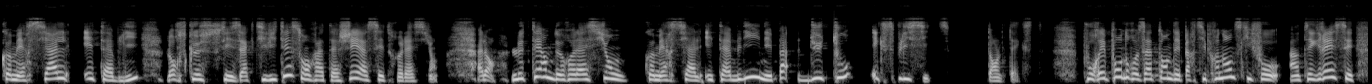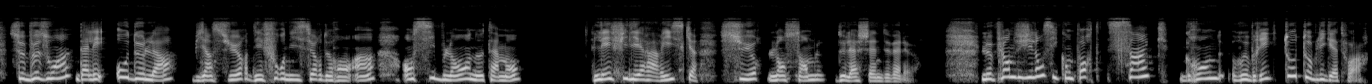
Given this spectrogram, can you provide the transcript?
commerciale établie lorsque ces activités sont rattachées à cette relation. Alors, le terme de relation commerciale établie n'est pas du tout explicite dans le texte. Pour répondre aux attentes des parties prenantes, ce qu'il faut intégrer, c'est ce besoin d'aller au-delà, bien sûr, des fournisseurs de rang 1, en ciblant notamment les filières à risque sur l'ensemble de la chaîne de valeur. Le plan de vigilance, il comporte cinq grandes rubriques, toutes obligatoires.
